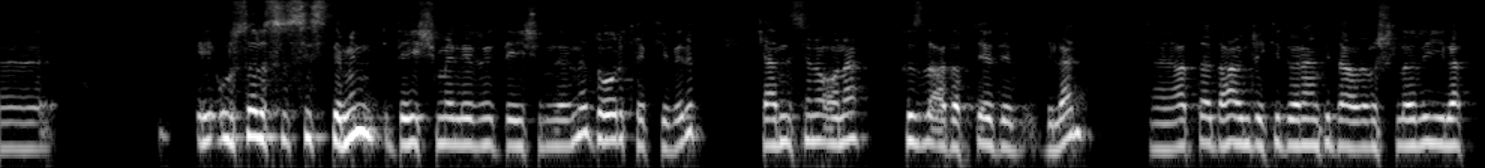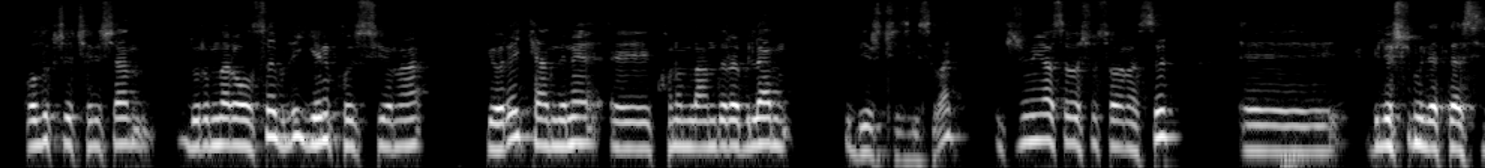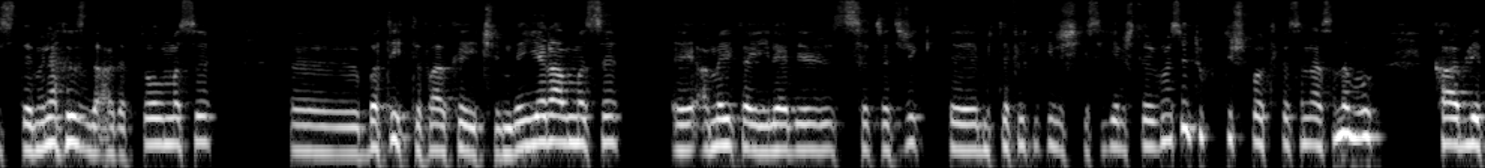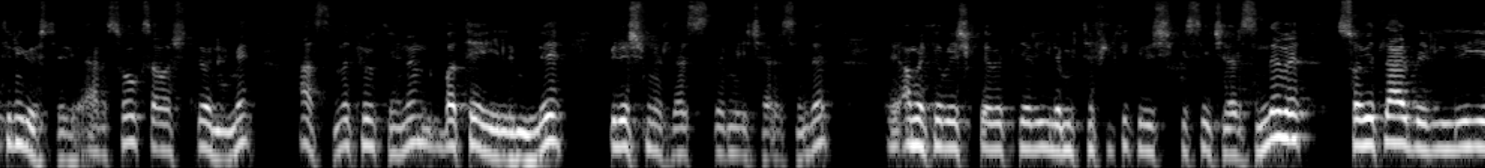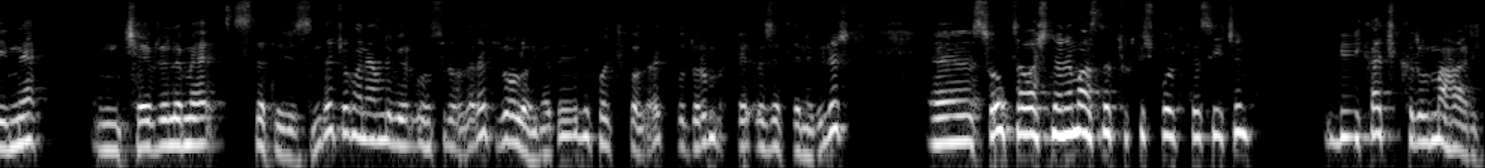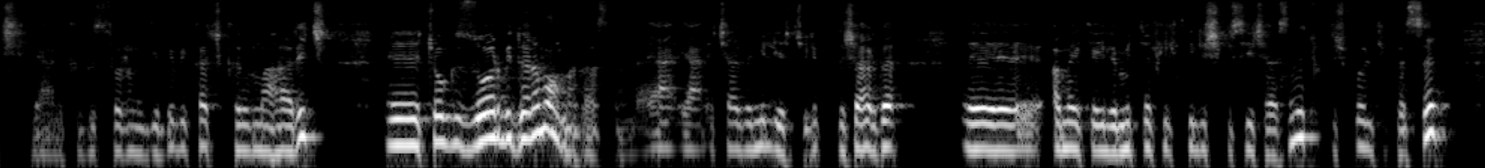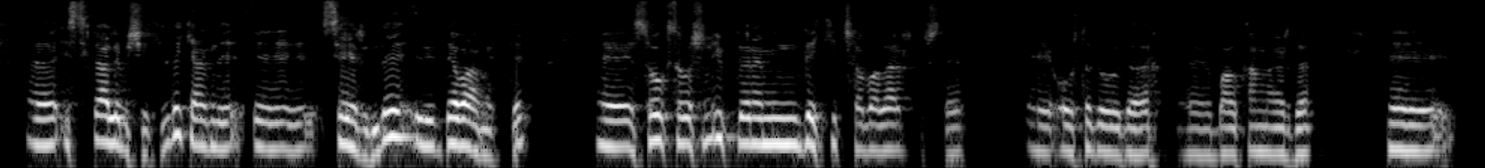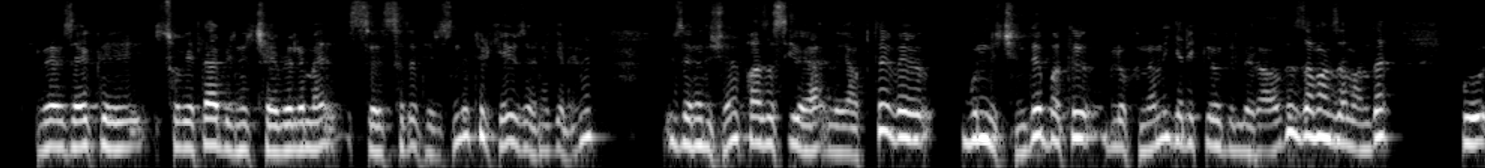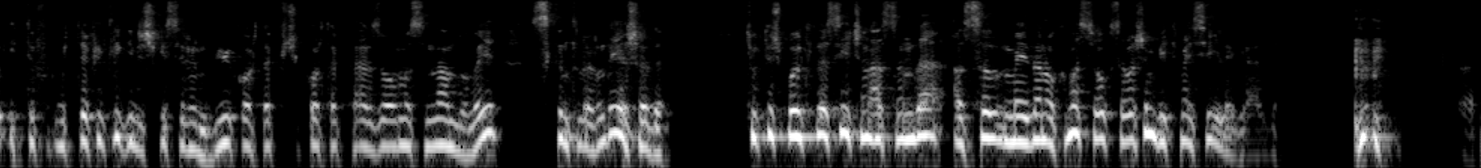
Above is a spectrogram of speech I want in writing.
e, uluslararası sistemin değişmeleri, değişimlerine doğru tepki verip kendisini ona hızlı adapte edebilen, e, hatta daha önceki dönemki davranışlarıyla oldukça çelişen durumlar olsa bile yeni pozisyona göre kendini e, konumlandırabilen bir çizgisi var. İkinci Dünya Savaşı sonrası e, Birleşmiş Milletler sistemine hızlı adapte olması, e, Batı İttifakı içinde yer alması, e, Amerika ile bir stratejik e, müttefiklik ilişkisi geliştirebilmesi Türk dış politikasının aslında bu kabiliyetini gösteriyor. Yani Soğuk Savaş dönemi aslında Türkiye'nin Batı eğilimli Birleşmiş Milletler sistemi içerisinde e, Amerika Birleşik Devletleri ile müttefiklik ilişkisi içerisinde ve Sovyetler Birliği'ne çevreleme stratejisinde çok önemli bir unsur olarak rol oynadığı bir politik olarak bu durum e, özetlenebilir. E, Soğuk Savaş dönemi aslında Türk dış politikası için birkaç kırılma hariç yani Kıbrıs sorunu gibi birkaç kırılma hariç e, çok zor bir dönem olmadı aslında. Yani, yani içeride milliyetçilik, dışarıda e, Amerika ile müttefiklik ilişkisi içerisinde Türk dış politikası e, istikrarlı bir şekilde kendi e, seyrinde e, devam etti e, Soğuk Savaş'ın ilk dönemindeki çabalar işte e, Orta Doğu'da, e, Balkanlar'da e, ve özellikle Sovyetler Birliği çevreleme stratejisinde Türkiye üzerine geleni, üzerine düşeni fazlasıyla yaptı ve bunun için de Batı blokundan da gerekli ödülleri aldı. Zaman zaman da bu ittif- müttefiklik ilişkisinin büyük ortak, küçük ortak tarzı olmasından dolayı sıkıntılarını da yaşadı. Türk dış politikası için aslında asıl meydan okuma Soğuk Savaş'ın bitmesiyle geldi.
